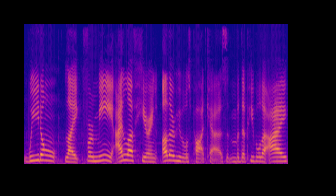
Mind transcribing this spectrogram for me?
we don't like for me i love hearing other people's podcasts but the people that i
